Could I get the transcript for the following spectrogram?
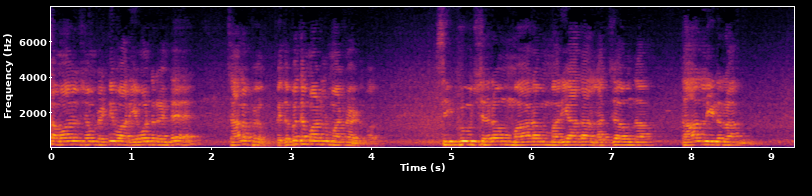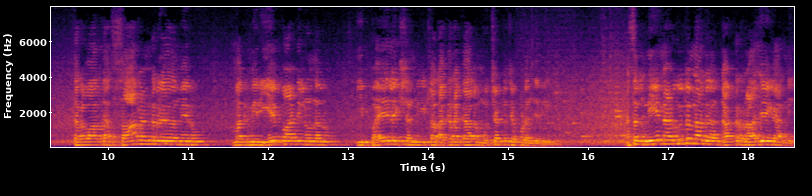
సమావేశం పెట్టి వారు ఏమంటారంటే చాలా పెద్ద పెద్ద మాటలు మాట్లాడారు వారు. సిగ్గు శరం మారం మర్యాద లజ్జ ఉందా? తాల్ లీడరా? తర్వాత సార్ అంటారు కదా మీరు మరి మీరు ఏ పార్టీలు ఉన్నారు? ఈ బై ఎలక్షన్ ఇట్లా రకరకాల ముచ్చట్లు చెప్పడం జరిగింది. అసలు నేను అడుగుతున్నాను డాక్టర్ రాజయ్య గారిని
